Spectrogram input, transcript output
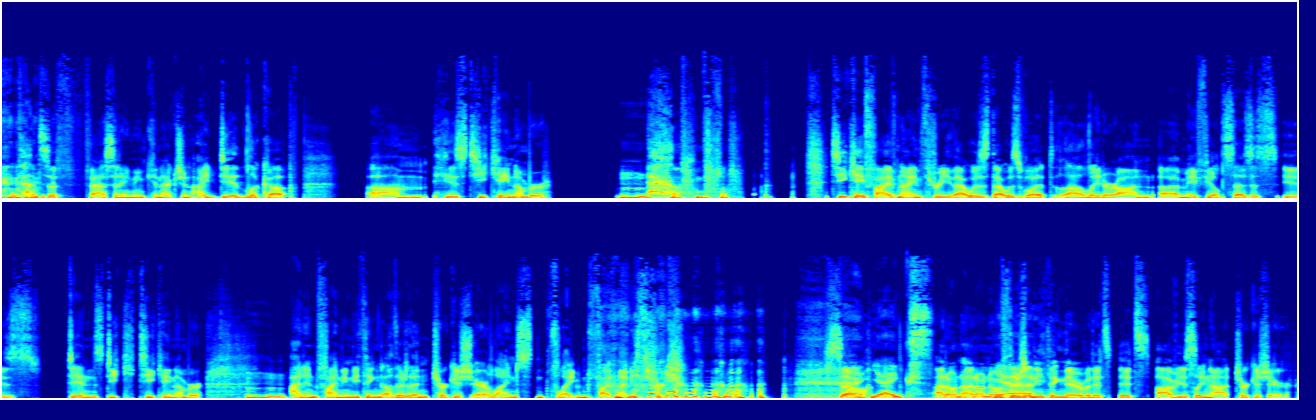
that's a fascinating connection. I did look up um, his TK number. Mm. TK five nine three. That was that was what uh, later on uh, Mayfeld says is is Din's TK number. Mm-hmm. I didn't find anything other than Turkish Airlines flight five ninety three. so yikes! I don't I don't know yeah. if there's anything there, but it's it's obviously not Turkish Air.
